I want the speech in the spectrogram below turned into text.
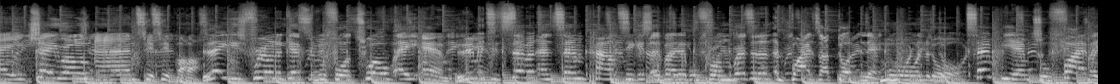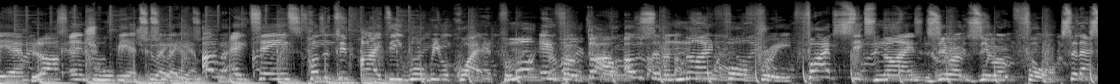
A, J'Rome, and Tippa. Ladies free on the guests before 12 a.m. Limited 7 and 10 pound tickets available from residentadvisor.net. More on the door. 10 p.m. till 5 a.m. Last entry will be at 2 a.m. Over 18s, positive ID will be required. For more info, dial dial 07943 569004. So that's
